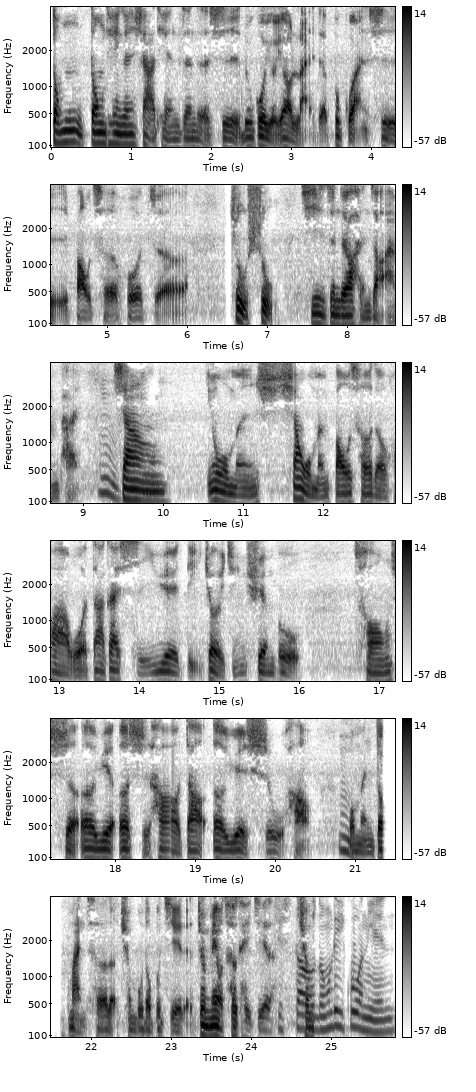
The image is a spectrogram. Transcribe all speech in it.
冬冬天跟夏天真的是，如果有要来的，不管是包车或者住宿，其实真的要很早安排。嗯，像因为我们像我们包车的话，我大概十一月底就已经宣布，从十二月二十号到二月十五号，嗯，我们都。满车了，全部都不接的，就没有车可以接了。就是到农历过年，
